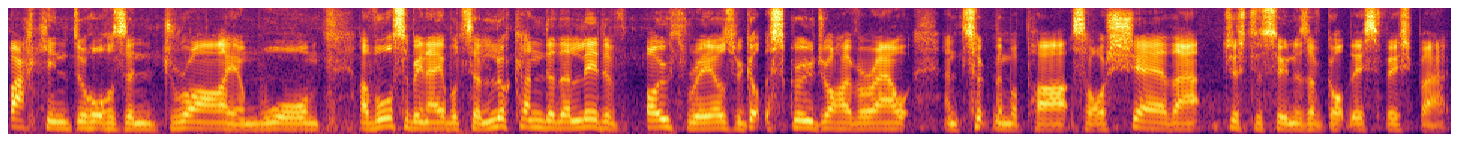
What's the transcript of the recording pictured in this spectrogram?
back indoors and dry and warm. I've also been able to look under the lid of both reels. We got the screwdriver out and took them apart, so I'll share that just as soon as I've got this fish back.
